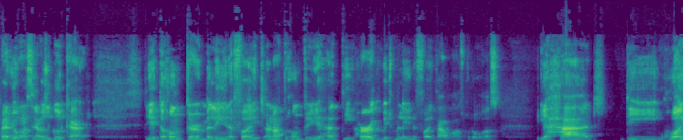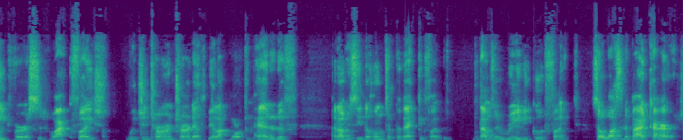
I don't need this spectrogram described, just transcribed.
Everyone said that was a good card. You had the Hunter Molina fight, or not the Hunter, you had the Hrgovic Molina fight, that was what it was. You had the Whyte versus Wach fight, which in turn turned out to be a lot more competitive. And obviously the Hunter Povetkin fight, but that was a really good fight. So it wasn't a bad card.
